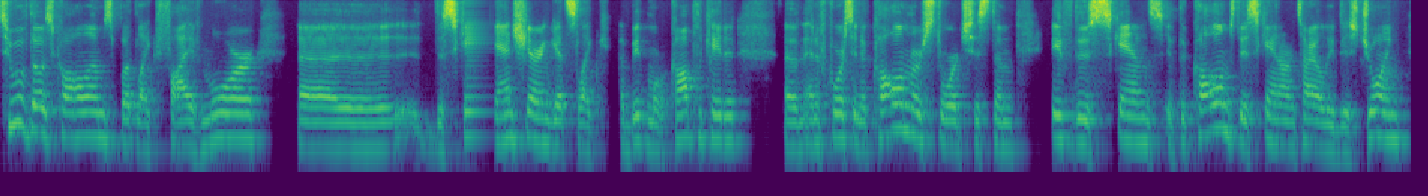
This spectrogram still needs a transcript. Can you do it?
two of those columns, but like five more. Uh, the scan sharing gets like a bit more complicated. Um, and of course, in a columnar storage system, if the scans, if the columns they scan are entirely disjoint,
